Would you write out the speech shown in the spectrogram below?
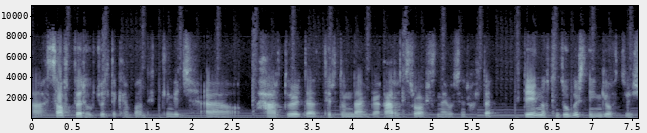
софтвер хөгжүүлдэг компани. Гэтэл ингэж хардвер тэр дундаа ингээ гар утас руу орсон аягүй сонирхолтой. Гэтэ энэ утас зүгээрс ингийн утас биш.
